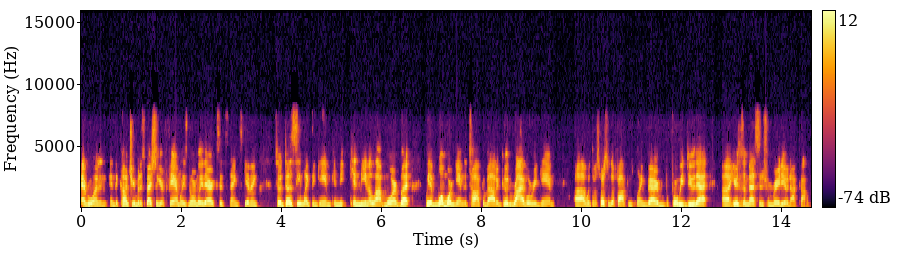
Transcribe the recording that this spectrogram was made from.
everyone in, in the country, but especially your family's normally there because it's Thanksgiving. So it does seem like the game can can mean a lot more. But we have one more game to talk about, a good rivalry game uh, with especially the Falcons playing. But before we do that, uh, here's a message from Radio.com.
